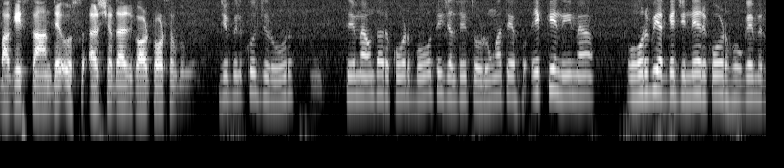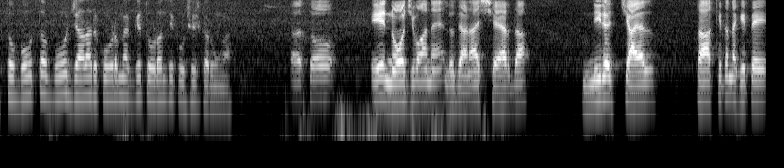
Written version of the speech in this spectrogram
ਪਾਕਿਸਤਾਨ ਦੇ ਉਸ ਅਰਸ਼ਦ ਦਾ ਰਿਕਾਰਡ ਤੋੜ ਸਕਦੇ ਹੋ? ਜੀ ਬਿਲਕੁਲ ਜ਼ਰੂਰ। ਤੇ ਮੈਂ ਉਹਦਾ ਰਿਕਾਰਡ ਬਹੁਤ ਹੀ ਜਲਦੀ ਤੋੜੂੰਗਾ ਤੇ ਇੱਕ ਹੀ ਨਹੀਂ ਮੈਂ ਹੋਰ ਵੀ ਅੱਗੇ ਜਿੰਨੇ ਰਿਕਾਰਡ ਹੋ ਗਏ ਮੇਰੇ ਤੋਂ ਬਹੁਤ ਬਹੁਤ ਜ਼ਿਆਦਾ ਰਿਕਾਰਡ ਮੈਂ ਅੱਗੇ ਤੋੜਨ ਦੀ ਕੋਸ਼ਿਸ਼ ਕਰੂੰਗਾ। ਸੋ ਇਹ ਨੌਜਵਾਨ ਹੈ ਲੁਧਿਆਣਾ ਸ਼ਹਿਰ ਦਾ, ਨੀਰਜ ਚਾਇਲ ਤਾਂ ਕਿਤੇ ਨਾ ਕਿਤੇ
